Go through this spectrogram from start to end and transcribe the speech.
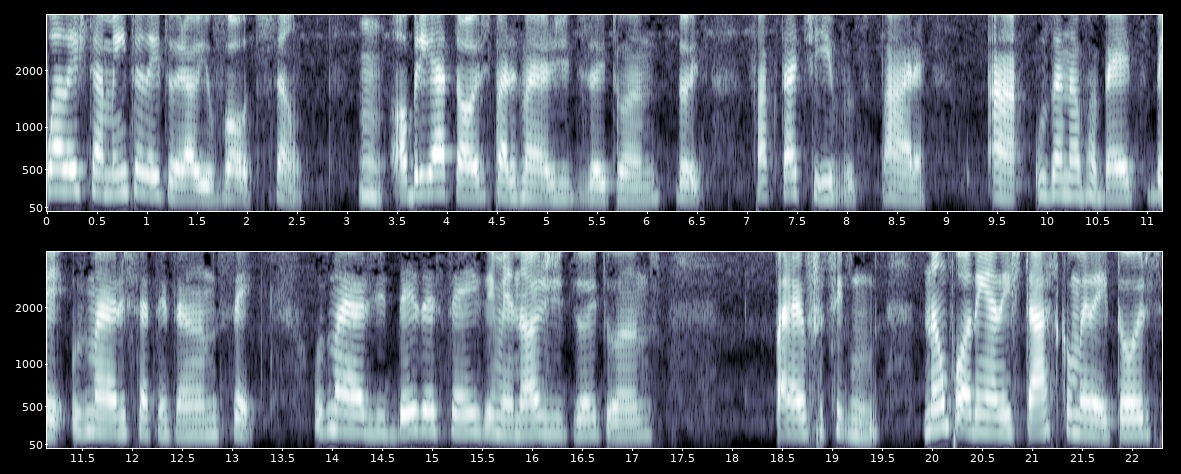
O alistamento eleitoral e o voto são 1. Um, obrigatórios para os maiores de 18 anos. 2. Facultativos para A. Os analfabetos. B. Os maiores de 70 anos. C. Os maiores de 16 e menores de 18 anos. Parágrafo 2. Não podem alistar-se como eleitores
